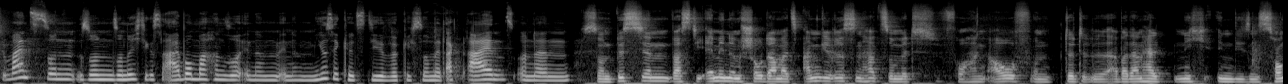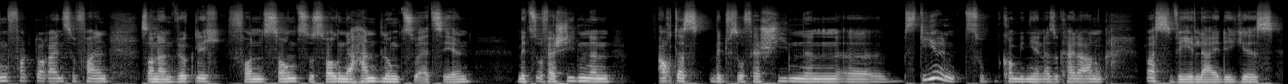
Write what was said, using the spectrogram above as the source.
Du meinst so ein, so ein, so ein richtiges Album machen, so in einem, in einem Musical-Stil, wirklich so mit Akt 1 und dann. So ein bisschen, was die Eminem-Show damals angerissen hat, so mit Vorhang auf und aber dann halt nicht in diesen Songfaktor reinzufallen, sondern wirklich von Song zu Song eine Handlung zu erzählen. Mit so verschiedenen, auch das mit so verschiedenen äh, Stilen zu kombinieren. Also keine Ahnung, was Wehleidiges,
